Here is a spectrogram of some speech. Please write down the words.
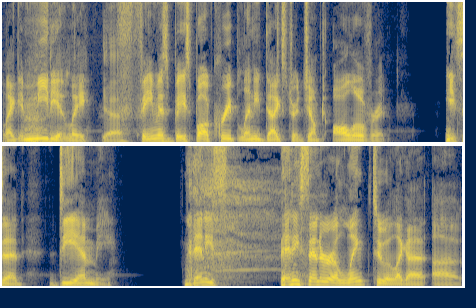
like immediately. Yeah. Famous baseball creep Lenny Dykstra jumped all over it. He said, "DM me." Then he's then he sent her a link to like a, a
